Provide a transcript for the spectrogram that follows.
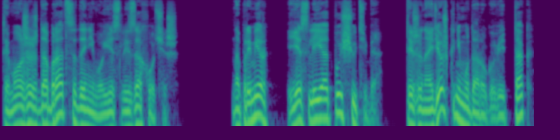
Ты можешь добраться до него, если захочешь. Например, если я отпущу тебя, ты же найдешь к нему дорогу, ведь так?»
